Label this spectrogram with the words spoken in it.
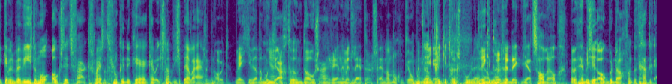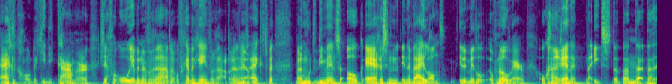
ik heb het bij Wie is de Mol ook steeds vaker. Voor mij is dat vloek in de kerk. Ik snap die spellen eigenlijk nooit. Weet je wel, dan moet ja. je achter een doos aan rennen met letters. En dan nog een keer op je moet wel drie keer terugspoelen. Drie keer terug. En denk ik, ja, het zal wel. Maar dat hebben ze ook bedacht. Want het gaat natuurlijk eigenlijk gewoon dat je in die kamer zegt van... Oeh, jij bent een verrader of jij bent geen verrader. Hè? Dat Ja. is eigenlijk maar dan moeten die mensen ook ergens in, in een weiland... in the middle of nowhere... ook gaan rennen naar iets. Dat, dat, Mm. dat, dat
